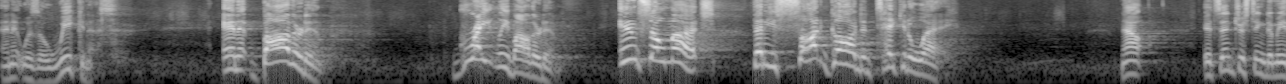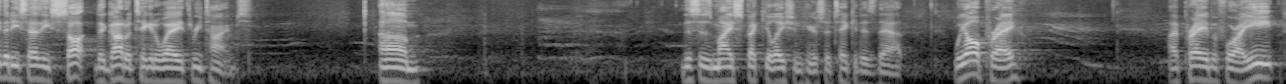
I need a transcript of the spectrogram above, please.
and it was a weakness. And it bothered him, greatly bothered him, in so much that he sought God to take it away. Now, it's interesting to me that he says he sought that God would take it away three times. Um, this is my speculation here, so take it as that. We all pray. I pray before I eat.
